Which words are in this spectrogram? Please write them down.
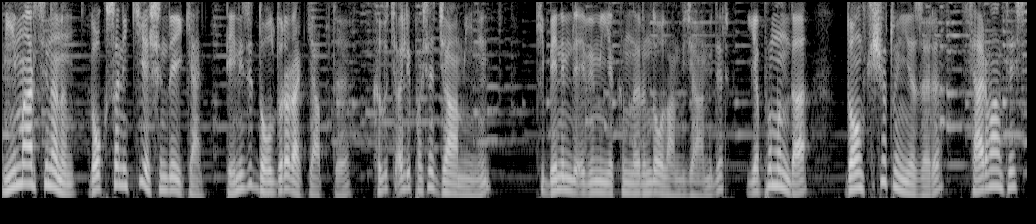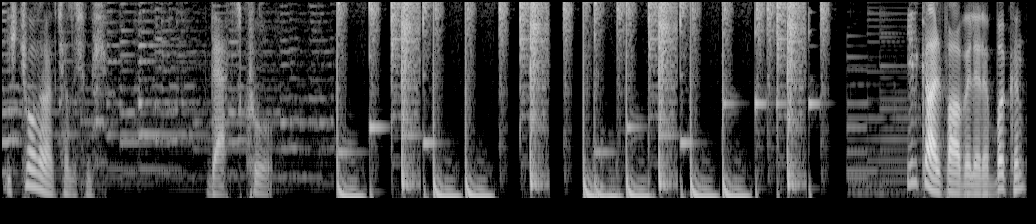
Mimar Sinan'ın 92 yaşındayken denizi doldurarak yaptığı Kılıç Ali Paşa Camii'nin ki benim de evimin yakınlarında olan bir camidir. Yapımında Don Quixote'un yazarı Cervantes işçi olarak çalışmış. That's cool. İlk alfabelere bakın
